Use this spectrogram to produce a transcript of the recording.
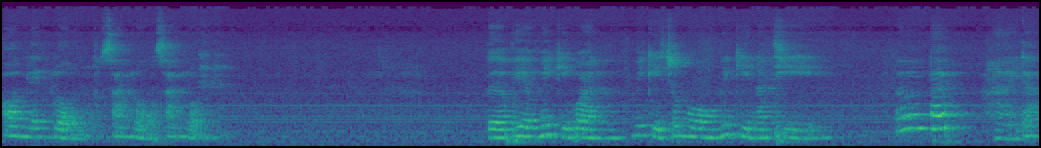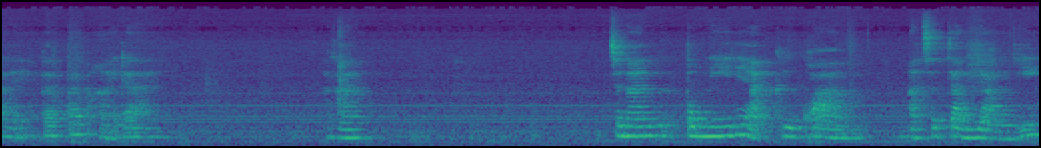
ก้อนเล็กลง สั้นลงสั้นลง เหลือเพียงไม่กี่วัน ไม่กี่ชั่วโมง ไม่กี่นาทีแป๊บ หายได้แป๊บแป๊บหายได้นะคะฉะนั้นตรงนี้เนี่ยคือความอัศจรรย์อย่างยิ่ง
